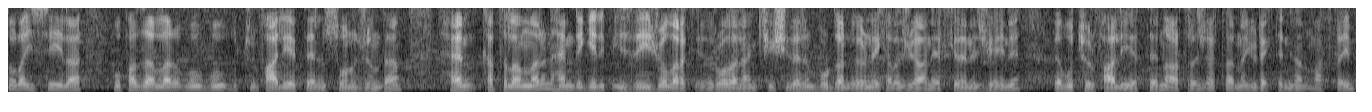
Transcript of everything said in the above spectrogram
Dolayısıyla bu pazarlar, bu, bu, tür faaliyetlerin sonucunda hem katılanların hem de gelip izleyici olarak e, rol alan kişilerin buradan örnek alacağını, etkileneceğini ve bu tür faaliyetlerini artıracaklarına yürekten inanmaktayım.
